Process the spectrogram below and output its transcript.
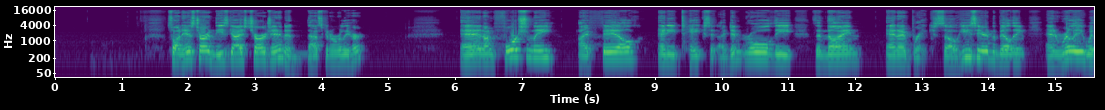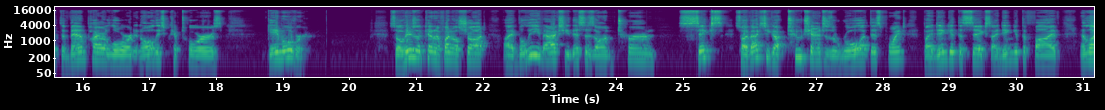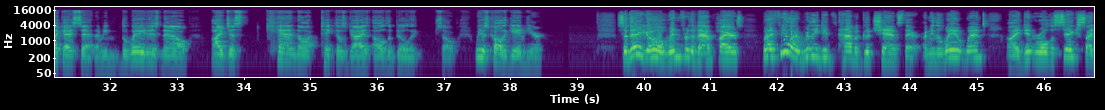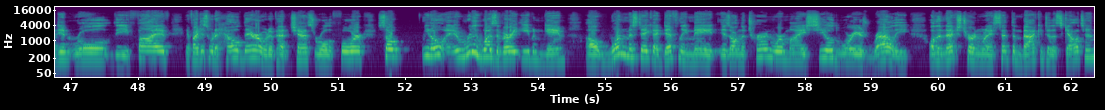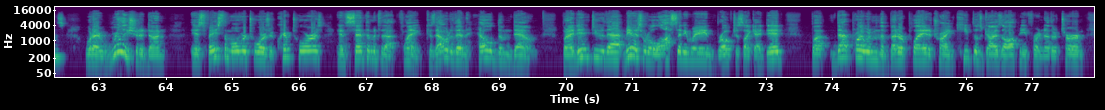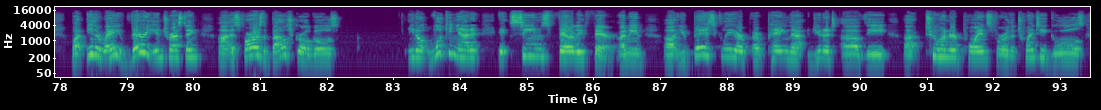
So on his turn, these guys charge in, and that's going to really hurt. And unfortunately, I fail and he takes it. I didn't roll the the nine and I break. So he's here in the building, and really with the Vampire Lord and all these crypt horrors, game over. So here's a kind of final shot. I believe actually this is on turn six. So I've actually got two chances to roll at this point, but I didn't get the six, I didn't get the five, and like I said, I mean the way it is now, I just cannot take those guys out of the building. So we just call the game here. So there you go, a win for the Vampires. But I feel I really did have a good chance there. I mean, the way it went, I didn't roll the 6, I didn't roll the 5. If I just would have held there, I would have had a chance to roll the 4. So, you know, it really was a very even game. Uh, one mistake I definitely made is on the turn where my Shield Warriors rally, on the next turn when I sent them back into the Skeletons, what I really should have done is face them over towards the Crypt Horrors and sent them into that flank, because that would have then held them down. But I didn't do that. Maybe I just would have lost anyway and broke just like I did. But that probably would have been the better play to try and keep those guys off me for another turn. But either way, very interesting. Uh, as far as the Battle Scroll goes, you know, looking at it, it seems fairly fair. I mean, uh, you basically are, are, paying that unit of the uh, 200 points for the 20 ghouls.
